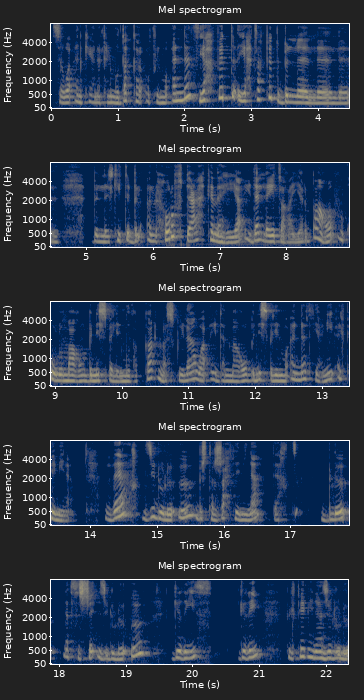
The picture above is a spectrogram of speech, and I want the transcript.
سواء كان في المذكر أو في المؤنث يحفظ يحتفظ بال بالكتاب الحروف تاعه كما هي اذا لا يتغير. marron نقولوا marron بالنسبة للمذكر masculin وأيضا marron بالنسبة للمؤنث يعني ال féminin vert نزيدوا le e باش ترجع féminin verte bleu نفس الشيء نزيدوا le e gris gris في ال féminin نزيدو le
